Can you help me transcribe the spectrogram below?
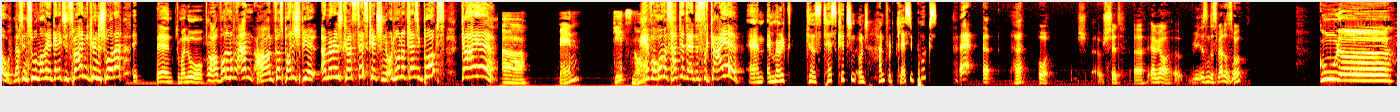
Yo, nachdem Super Mario Galaxy 2 angekündigt wurde, Ben, tu mal lo. oh, wurde noch ein, oh, ein First-Party-Spiel, America's Test Kitchen und 100 Classic Books. Geil! Äh, Ben? Geht's noch? Hä, warum? Was habt ihr denn? Das ist so geil! Ähm, America's Test Kitchen und 100 Classic Books? Äh, äh, hä? Oh, Sh äh, shit. Äh, ja, ja, äh, wie ist denn das Wetter so? Gute!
